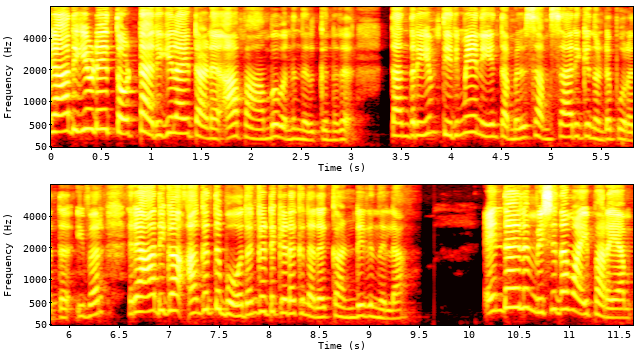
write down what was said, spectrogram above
രാധികയുടെ തൊട്ടരികിലായിട്ടാണ് ആ പാമ്പ് വന്ന് നിൽക്കുന്നത്. തന്ത്രിയും തിരുമേനിയും തമ്മിൽ സംസാരിക്കുന്നുണ്ട് പുറത്ത്. ഇവർ രാധിക അകത്ത് ബോധം കെട്ടിക്കിടക്കുന്നത് കണ്ടിരുന്നില്ല. എന്തായാലും വിശദമായി പറയാം.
